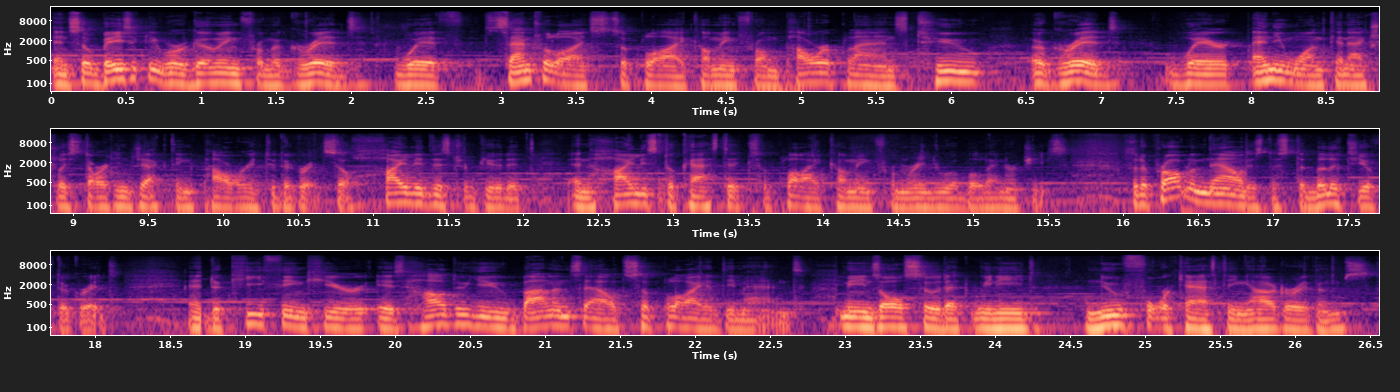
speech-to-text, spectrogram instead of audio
and so basically we're going from a grid with centralized supply coming from power plants to a grid where anyone can actually start injecting power into the grid. So highly distributed and highly stochastic supply coming from renewable energies. So the problem now is the stability of the grid. And the key thing here is how do you balance out supply and demand? It means also that we need new forecasting algorithms.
